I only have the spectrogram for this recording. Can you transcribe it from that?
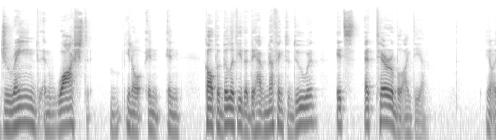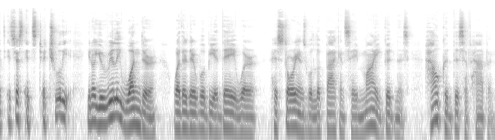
drained and washed, you know, in in culpability that they have nothing to do with. It's a terrible idea. You know, it, it's just it's a truly you know you really wonder whether there will be a day where historians will look back and say, "My goodness, how could this have happened?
